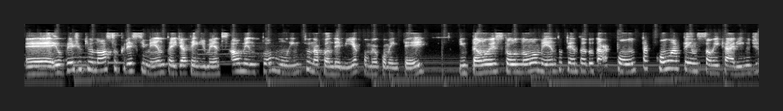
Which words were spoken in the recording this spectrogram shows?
É, eu vejo que o nosso crescimento aí de atendimentos aumentou muito na pandemia, como eu comentei. Então, eu estou no momento tentando dar conta com atenção e carinho de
